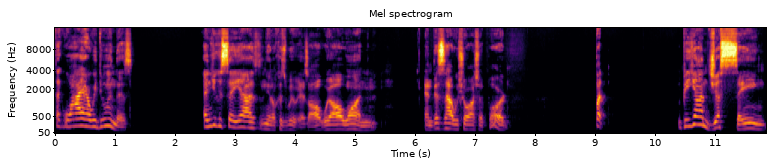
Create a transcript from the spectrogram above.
Like, why are we doing this? And you could say, yeah, you know, because we it's all we're all one, and this is how we show our support. Beyond just saying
